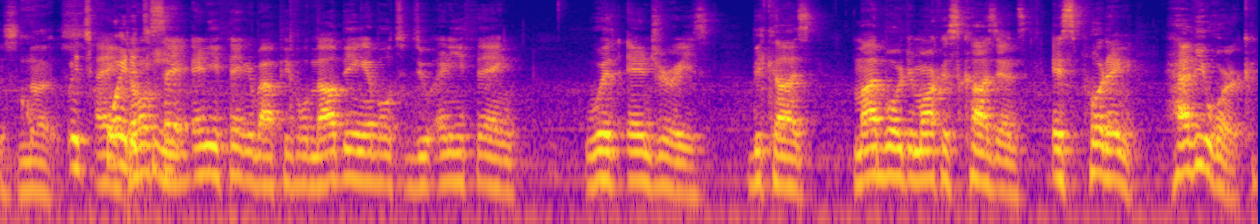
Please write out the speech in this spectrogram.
It's nuts. it's Hey, quite a don't team. say anything about people not being able to do anything with injuries because my boy Demarcus Cousins is putting heavy work,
